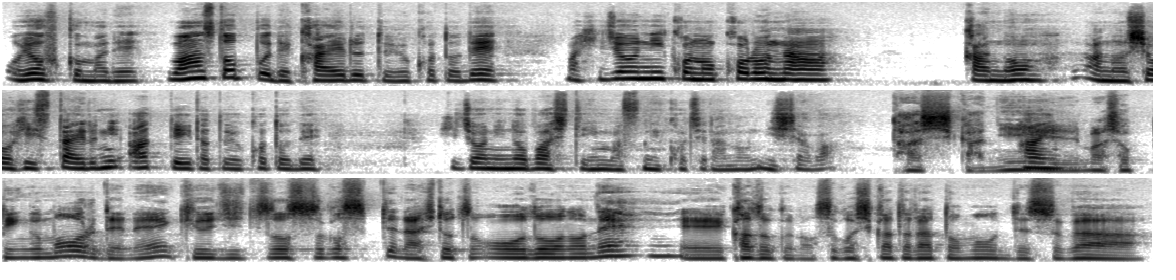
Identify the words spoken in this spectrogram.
お洋服までワンストップで買えるということで、まあ、非常にこのコロナ禍のあの消費スタイルに合っていたということで、非常に伸ばしていますね、こちらの2社は。確かに、はい。まあ、ショッピングモールでね、休日を過ごすっていうのは一つ王道のね、えー家族の過ごし方だと思うんですが、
